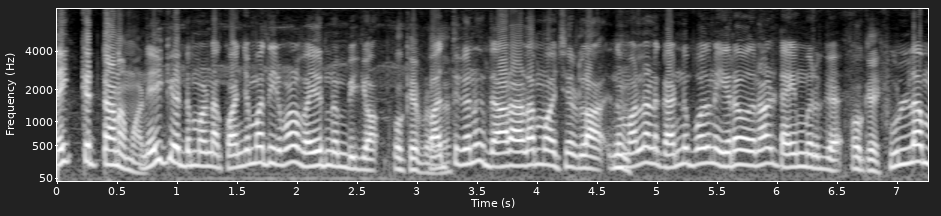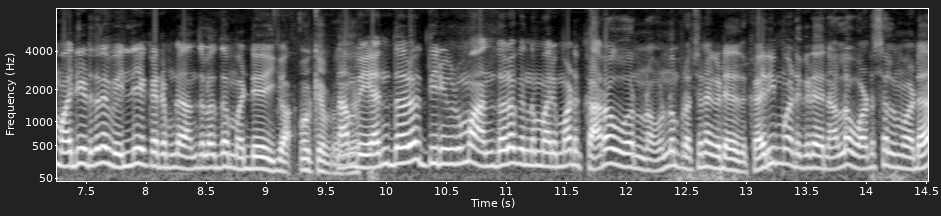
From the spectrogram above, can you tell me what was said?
நெய்க்கட்டான மாடு. நெய் கட்டு மாடு கொஞ்சமா தீர்மானம் வயிறு நம்பிக்கும். ஓகே பத்து கணக்கு தாராளமா வச்சிடலாம் இந்த மாதிரிலாம் எனக்கு கண்ணு போதும் இருபது நாள் டைம் இருக்கு. ஓகே ஃபுல்லா மடி எடுத்தா வெளியே கட்ட முடியாது. அந்த அளவுக்கு தான் மடி வைக்கும். ஓகே நம்ம எந்த அளவுக்கு தீனி விடுமோ அந்த அளவுக்கு இந்த மாதிரி மாடு கறவை வரணும் ஒன்றும் பிரச்சனை கிடையாது. கறி மாடு கிடையாது. நல்ல உடசல் மாடு.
